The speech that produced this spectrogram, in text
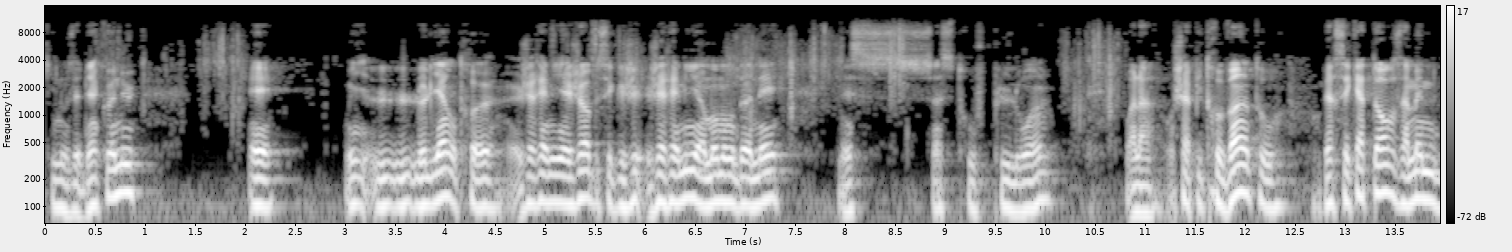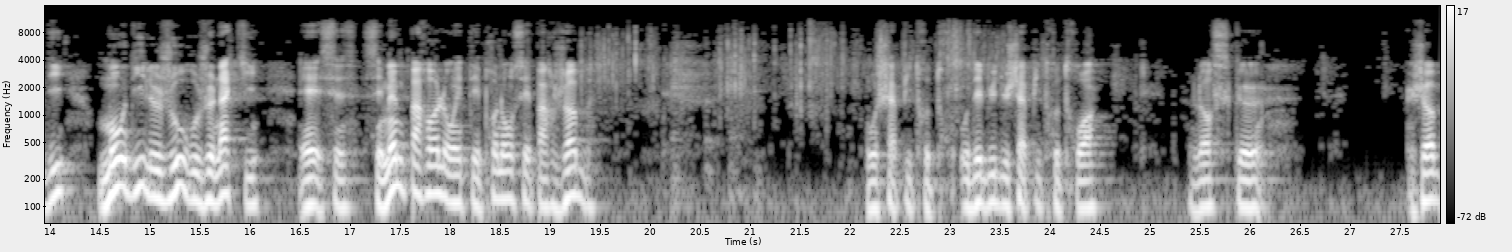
qui nous est bien connu. Et oui, le, lien entre Jérémie et Job, c'est que Jérémie, à un moment donné, mais ça se trouve plus loin, voilà, au chapitre 20, au verset 14, a même dit Maudit le jour où je naquis. Et ces mêmes paroles ont été prononcées par Job au, début du chapitre 3, lorsque Job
